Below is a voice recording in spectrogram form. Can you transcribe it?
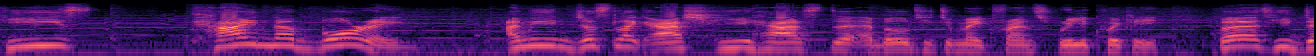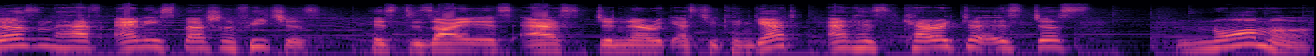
He's kinda boring. I mean, just like Ash, he has the ability to make friends really quickly, but he doesn't have any special features. His design is as generic as you can get, and his character is just normal.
